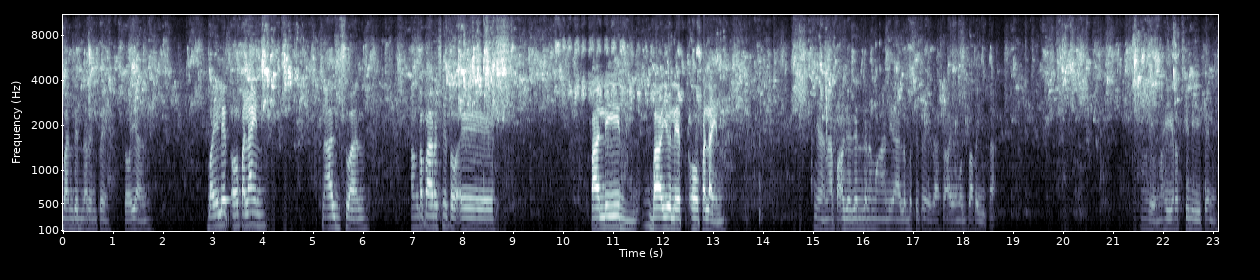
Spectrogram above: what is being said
Banded na rin to eh. So, yan. Violet Opaline na Albs 1. Ang kapares nito eh Palid Violet Opaline. Yan, napakagaganda ng mga nilalabas ito eh, kaso ayaw magpakita. Okay, mahirap silipin eh.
